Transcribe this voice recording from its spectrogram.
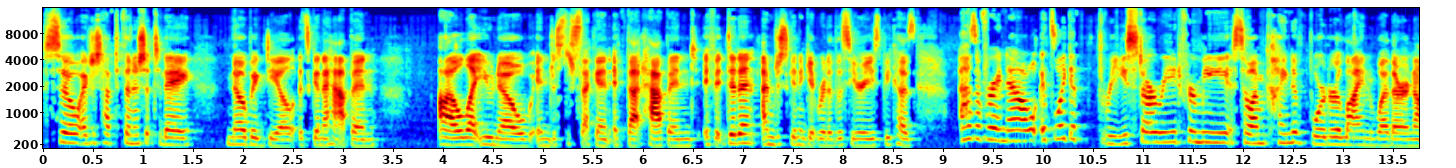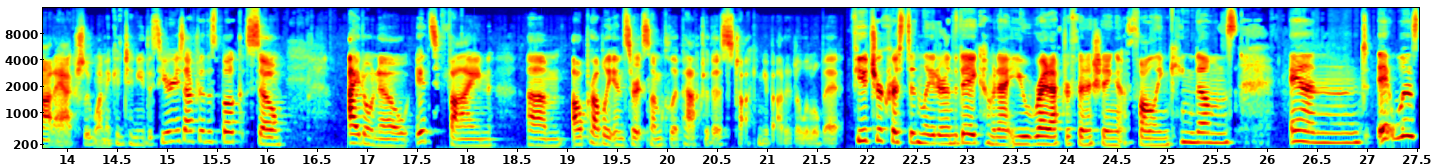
so I just have to finish it today. No big deal. It's gonna happen. I'll let you know in just a second if that happened. If it didn't, I'm just gonna get rid of the series because as of right now, it's like a three star read for me. So I'm kind of borderline whether or not I actually want to continue the series after this book. So I don't know. It's fine. Um, I'll probably insert some clip after this talking about it a little bit. Future Kristen later in the day coming at you right after finishing Falling Kingdoms. And it was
